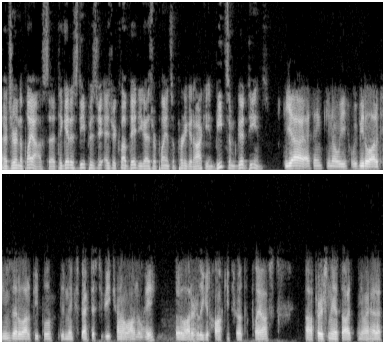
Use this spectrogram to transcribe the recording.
uh, during the playoffs uh, to get as deep as, you, as your club did? You guys were playing some pretty good hockey and beat some good teams. Yeah, I think you know we we beat a lot of teams that a lot of people didn't expect us to beat kind of along the way. Played a lot of really good hockey throughout the playoffs. Uh, personally, I thought you know I had a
